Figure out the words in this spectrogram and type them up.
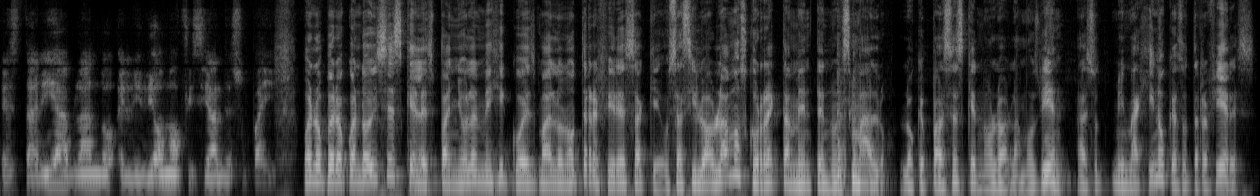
estaría hablando el idioma oficial de su país. Bueno, pero cuando dices que el español en México es malo, no te refieres a que, o sea, si lo hablamos correctamente no es malo. Lo que pasa es que no lo hablamos bien. A eso, me imagino que a eso te refieres.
